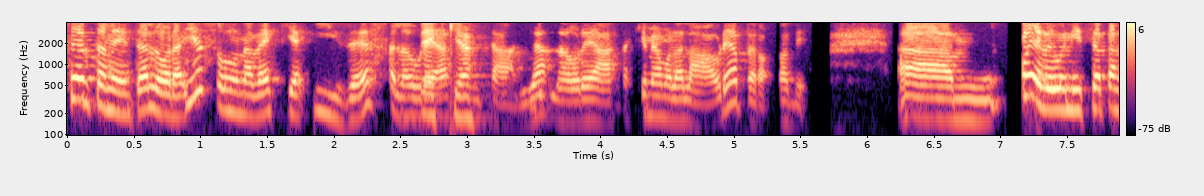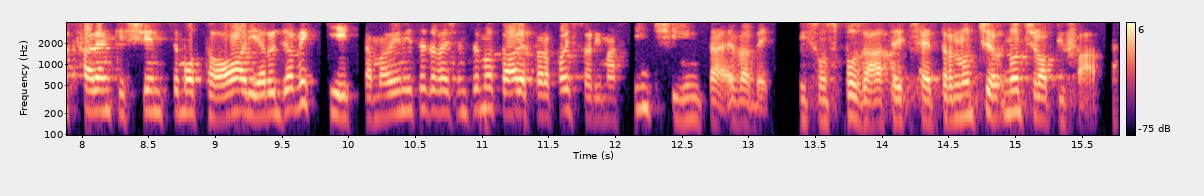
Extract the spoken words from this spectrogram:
Certamente, allora io sono una vecchia ISEF, laureata vecchia. in Italia, laureata, chiamiamola laurea, però vabbè. Um, poi avevo iniziato a fare anche scienze motorie, ero già vecchietta, ma avevo iniziato a fare scienze motorie, però poi sono rimasta incinta e vabbè, mi sono sposata, eccetera, non ce, non ce l'ho più fatta.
